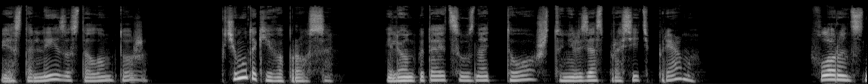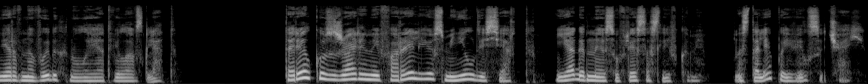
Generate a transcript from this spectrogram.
и остальные за столом тоже. К чему такие вопросы? Или он пытается узнать то, что нельзя спросить прямо? Флоренс нервно выдохнула и отвела взгляд. Тарелку с жареной форелью сменил десерт — ягодное суфле со сливками. На столе появился чай.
